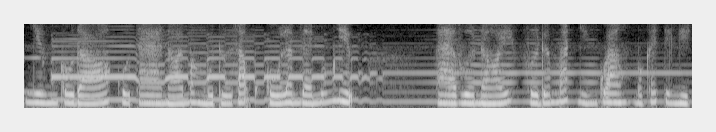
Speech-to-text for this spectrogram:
Nhưng câu đó cô ta nói bằng một thứ giọng cố làm ra nũng nịu Và vừa nói vừa đưa mắt nhìn Quang một cách tinh nghịch.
